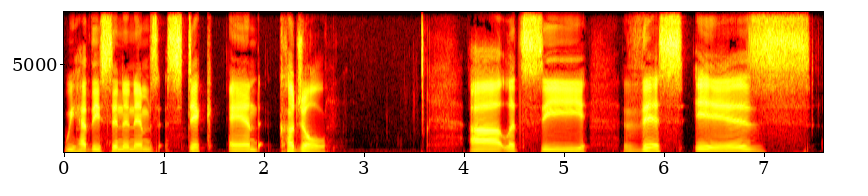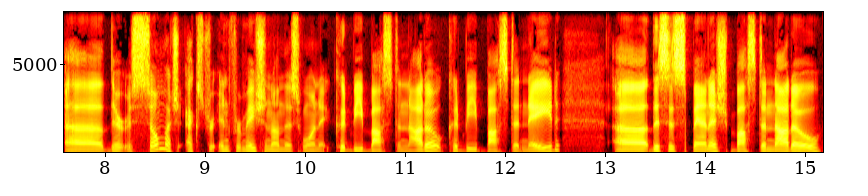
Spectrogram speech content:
we have these synonyms stick and cudgel. Uh, let's see. This is, uh, there is so much extra information on this one. It could be bastonado, could be bastonade. Uh, this is Spanish, bastonado,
